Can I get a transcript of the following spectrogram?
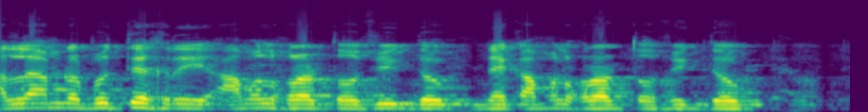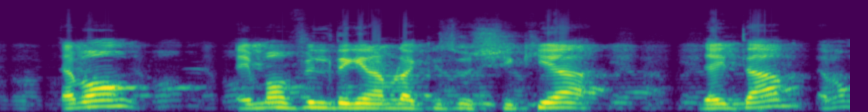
আল্লাহ আমরা প্রত্যেক রে আমল করার তৌফিক দোক নেক আমল করার তৌফিক দোক এবং এই মহফিল থেকে আমরা কিছু শিখিয়া যাইতাম এবং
